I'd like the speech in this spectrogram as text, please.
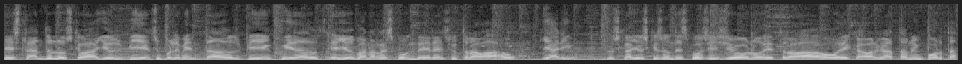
Estando los caballos bien suplementados, bien cuidados, ellos van a responder en su trabajo diario. Los caballos que son de exposición o de trabajo o de cabalgata, no importa,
